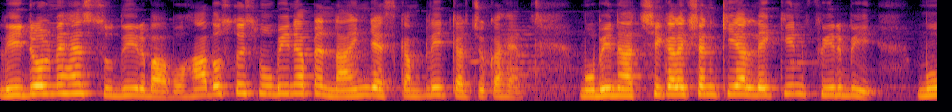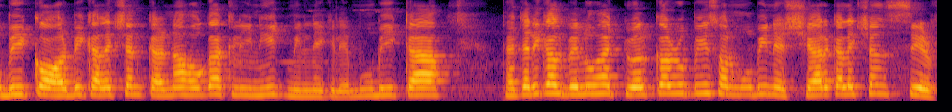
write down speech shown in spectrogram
lead role में है सुधीर बाबू। हाँ दोस्तों, इस मूवी ने अपने नाइन डेज़ कंप्लीट कर चुका है। मूवी ने अच्छी कलेक्शन किया, लेकिन फिर भी मूवी को और भी कलेक्शन करना होगा क्लीन हिट मिलने के लिए। मूवी का थेटरिकल वैल्यू है ट्वेल्व करोड़ रुपीज़ और मूवी ने शेयर कलेक्शन सिर्फ़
